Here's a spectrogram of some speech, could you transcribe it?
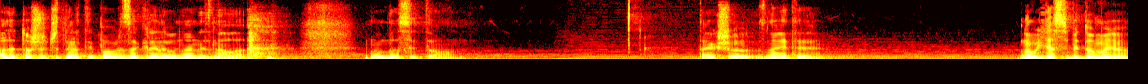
Але то, що четвертий поверх закрили, вона не знала. Ну, досить того. Так що, знаєте, ну, я собі думаю,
